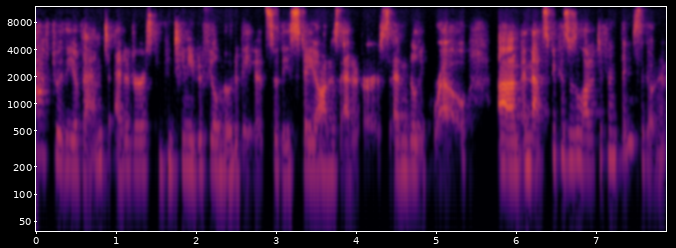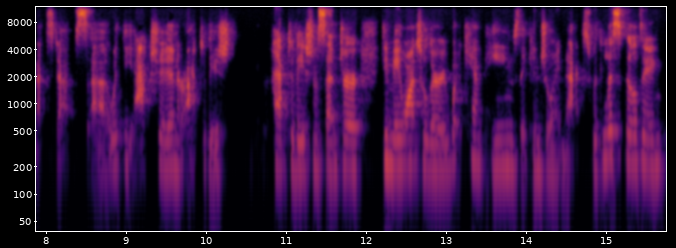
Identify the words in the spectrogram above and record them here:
after the event, editors can continue to feel motivated. So they stay on as editors and really grow. Um, and that's because there's a lot of different things that go into next steps uh, with the action or activation activation center, they may want to learn what campaigns they can join next. With list building,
